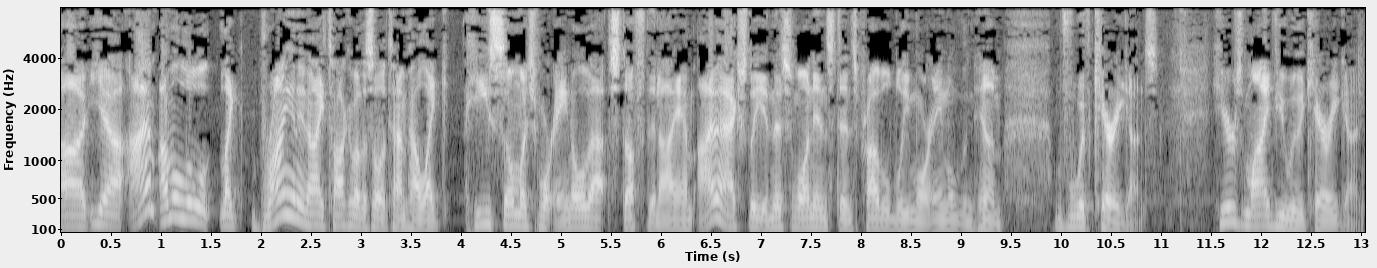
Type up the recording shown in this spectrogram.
Uh, yeah, I'm, I'm a little, like, Brian and I talk about this all the time, how, like, he's so much more anal about stuff than I am. I'm actually, in this one instance, probably more anal than him with carry guns. Here's my view with a carry gun.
